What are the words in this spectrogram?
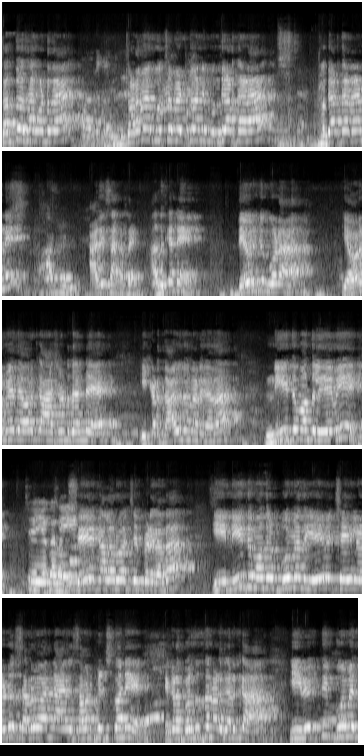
సంతోషంగా ఉంటుందా? తొడమే కూర్చోబెట్టుకొని ముద్దాడతాడా? ముద్దాడతాడా అండి? అది సంగతి అందుకనే దేవునికి కూడా ఎవరి మీద ఎవరికి ఆశ ఉంటుందంటే ఇక్కడ దావిది ఉన్నాడు కదా నీతిమంతులు ఏమి చేయగలరు. చేయగలరు అని చెప్పాడు కదా ఈ నీతి మొదలు భూమి మీద ఏమి చేయలేడు. సర్వాన్ని ఆయన సమర్పించుకొని ఇక్కడ బ్రతుకుతున్నాడు కనుక ఈ వ్యక్తి భూమి మీద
